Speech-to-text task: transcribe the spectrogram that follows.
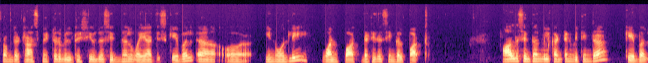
from the transmitter will receive the signal via this cable uh, in only one path, that is a single path. All the signal will contain within the cable.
